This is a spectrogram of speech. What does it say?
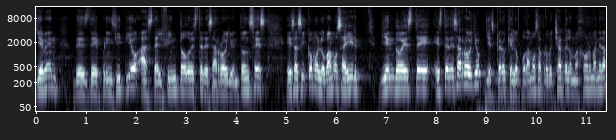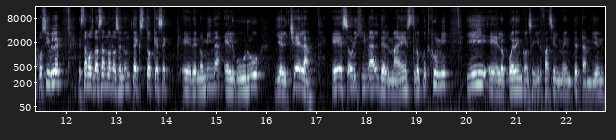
lleven desde principio hasta el fin todo este desarrollo. Entonces es así como lo vamos a ir viendo este, este desarrollo y espero que lo podamos aprovechar de la mejor manera posible. Estamos basándonos en un texto que se denomina El Gurú y el Chela es original del maestro Kuthumi y eh, lo pueden conseguir fácilmente también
